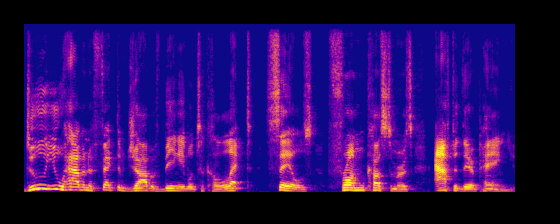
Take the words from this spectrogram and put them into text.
do you have an effective job of being able to collect sales from customers after they're paying you?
